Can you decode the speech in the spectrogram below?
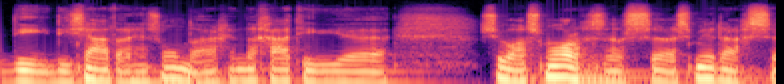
die, die zaterdag en zondag. En dan gaat hij uh, zowel s morgens als uh, s middags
